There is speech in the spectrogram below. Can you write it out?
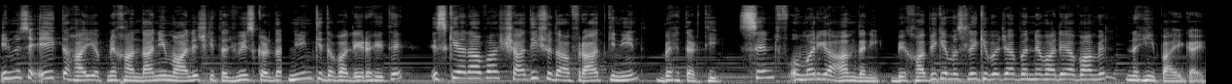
ان میں سے ایک تہائی اپنے خاندانی معالج کی تجویز کردہ نیند کی دوا لے رہے تھے۔ اس کے علاوہ شادی شدہ افراد کی نیند بہتر تھی۔ صنف عمر یا آمدنی بے خوابی کے مسئلے کی وجہ بننے والے عوامل نہیں پائے گئے۔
